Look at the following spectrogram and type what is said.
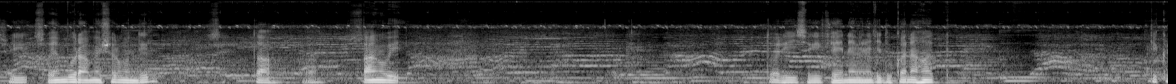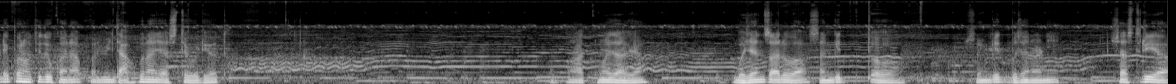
श्री स्वयंभू रामेश्वर मंदिर सप्ताह सांगवे. तर ही सगळी खेळण्या बिण्याची दुकानं आहेत. तिकडे पण होती दुकानं पण मी दाखवू नाही जास्त व्हिडिओत. आपण आतमध्ये जाऊया. भजन चालू आहे संगीत संगीत भजन आणि शास्त्रीय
